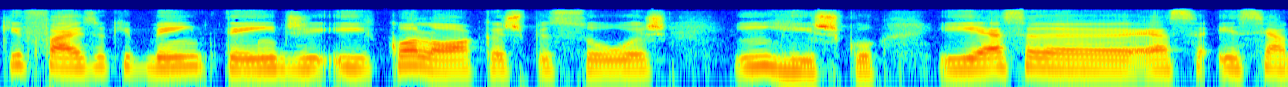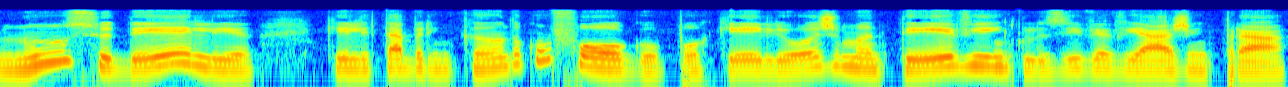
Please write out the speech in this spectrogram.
que faz o que bem entende e coloca as pessoas em risco. E essa, essa, esse anúncio dele, que ele está brincando com fogo, porque ele hoje manteve, inclusive, a viagem para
